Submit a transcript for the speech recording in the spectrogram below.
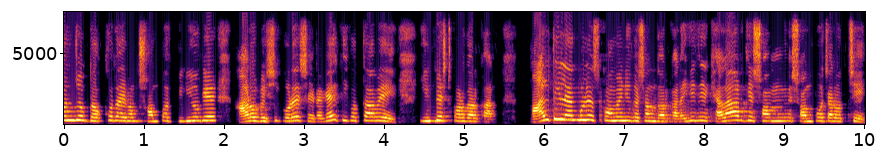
জনসংযোগ দক্ষতা এবং সম্পদ বিনিয়োগে আরও বেশি করে সেটাকে কি করতে হবে? ইনভেস্ট করা দরকার। মাল্টি ল্যাঙ্গুয়েজ কমিউনিকেশন দরকার। এই যে খেলার যে সম- সম্প্রচার হচ্ছে,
